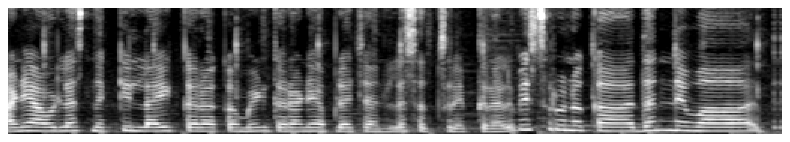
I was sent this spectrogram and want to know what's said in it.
आणि आवडल्यास नक्की लाईक करा कमेंट करा आणि आपल्या चॅनलला सबस्क्राईब करायला विसरू नका. धन्यवाद.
